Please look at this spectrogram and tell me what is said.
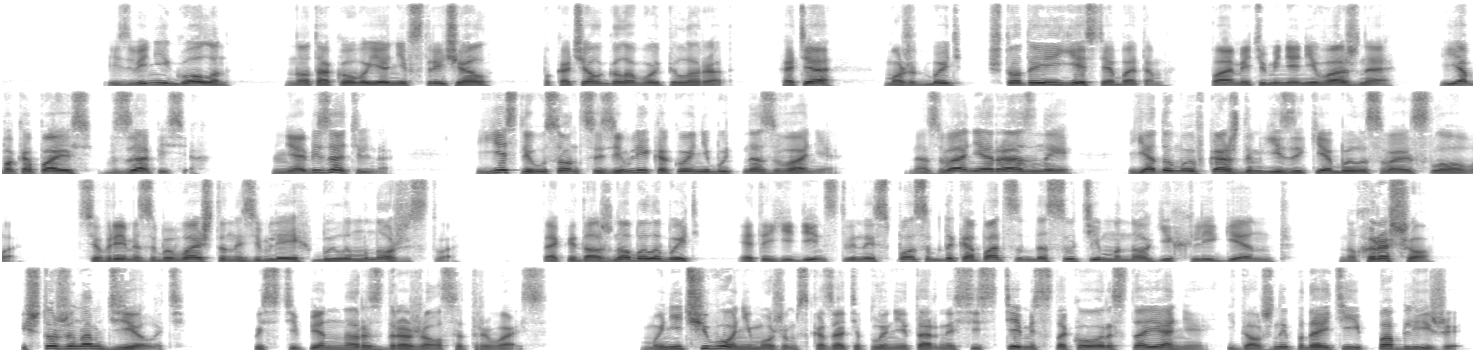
Извини, Голан, но такого я не встречал, покачал головой Пилорат. Хотя, может быть, что-то и есть об этом. Память у меня неважная. Я покопаюсь в записях. Не обязательно. Есть ли у Солнца Земли какое-нибудь название? Названия разные. Я думаю, в каждом языке было свое слово. Все время забываю, что на Земле их было множество. Так и должно было быть. Это единственный способ докопаться до сути многих легенд. Ну хорошо. И что же нам делать? Постепенно раздражался Тревайс. Мы ничего не можем сказать о планетарной системе с такого расстояния и должны подойти поближе.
